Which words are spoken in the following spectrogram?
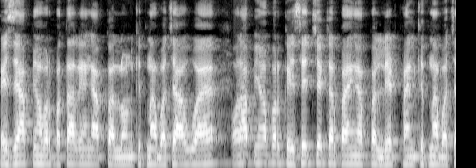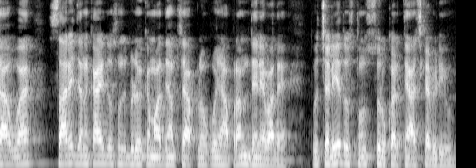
कैसे आप यहाँ पर पता लगेंगे आपका लोन कितना बचा हुआ है और आप यहाँ पर कैसे चेक कर पाएँगे आपका लेट फाइन कितना बचा हुआ है? सारी जानकारी दोस्तों इस वीडियो के माध्यम से आप लोगों को यहाँ पर हम देने वाले हैं। तो चलिए दोस्तों शुरू करते हैं आज का वीडियो।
